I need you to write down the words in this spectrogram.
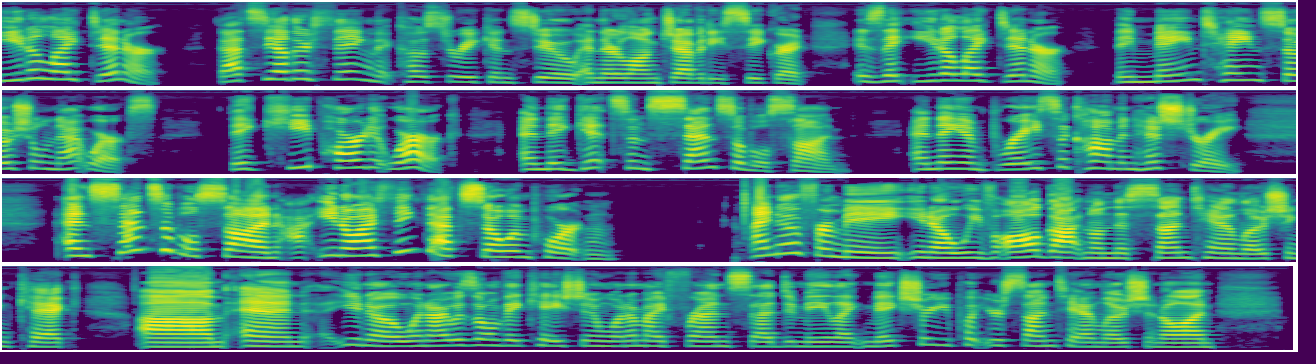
Eat a light dinner. That's the other thing that Costa Ricans do and their longevity secret is they eat a light dinner. They maintain social networks. They keep hard at work and they get some sensible sun and they embrace a common history. And sensible sun, you know, I think that's so important. I know for me, you know, we've all gotten on this suntan lotion kick. Um, and you know, when I was on vacation, one of my friends said to me, like, make sure you put your suntan lotion on.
